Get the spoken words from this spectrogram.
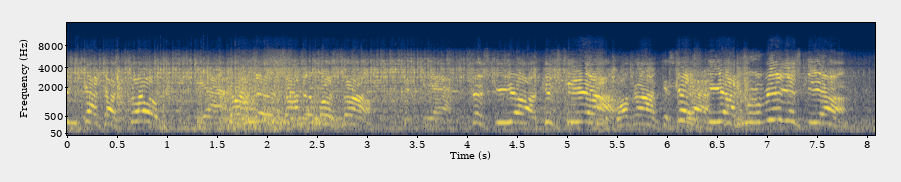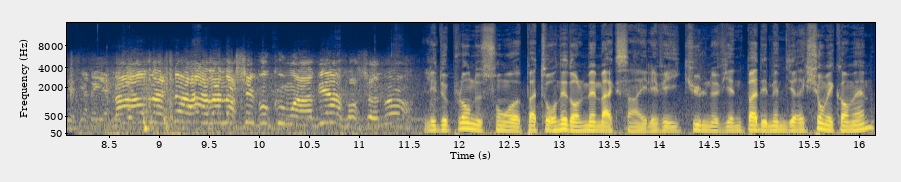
C'est une catastrophe. Regardez, ça Qu'est-ce qu'il y a? Qu'est-ce qu'il y a? Qu'est-ce qu'il y a? Qu'est-ce qu'il y a Qu'est-ce qu'il y a? Bah, maintenant, elle va marcher beaucoup moins bien, forcément. Les deux plans ne sont euh, pas tournés dans le même axe, hein, et les véhicules ne viennent pas des mêmes directions, mais quand même,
